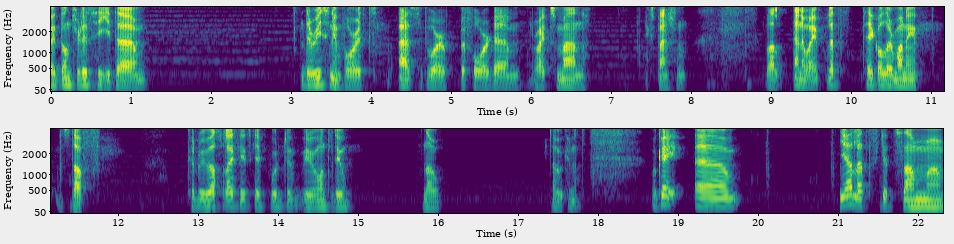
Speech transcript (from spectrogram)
I don't really see the the reasoning for it, as it were, before the um, Rights of Man expansion. Well, anyway, let's take all their money and stuff. Could we vassalize these if we want to? If we want to do? No. No, we cannot. Okay. Um, yeah, let's get some. Uh,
